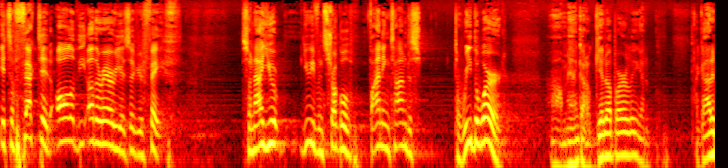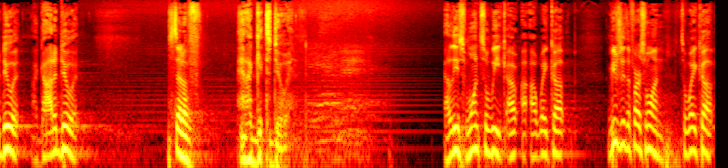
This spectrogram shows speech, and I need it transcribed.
it's affected all of the other areas of your faith. So now you you even struggle finding time to, to read the word. Oh man, I gotta get up early. Gotta, I gotta do it. I gotta do it. Instead of, man, I get to do it. At least once a week, I, I wake up I'm usually the first one to wake up,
